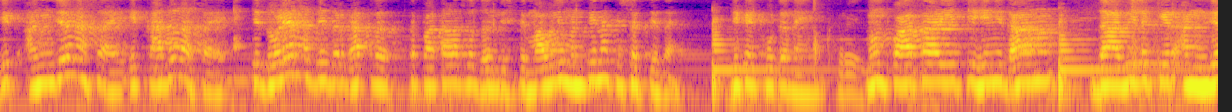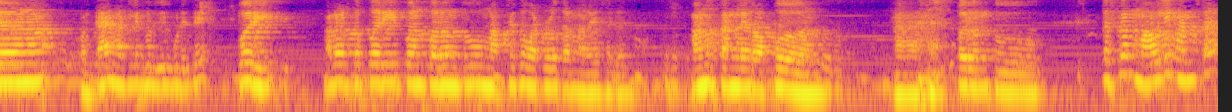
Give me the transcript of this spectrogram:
एक अंजन असं आहे एक काजळ असं आहे ते डोळ्यामध्ये जर घातलं तर पाताळातलं धन दिसते. माऊली म्हणते ना ते सत्यच आहे. ते काही खोटं नाही. म्हणून पाताळीचे हे निधान दावील किर अंजन. पण काय म्हटले गुरुजी पुढे ते? परी. मला वाटतं परी पण परंतु मागच्याच वाटोळ करणार आहे सगळं. माणूस चांगला आहे आपण परंतु तसं माऊली म्हणतात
